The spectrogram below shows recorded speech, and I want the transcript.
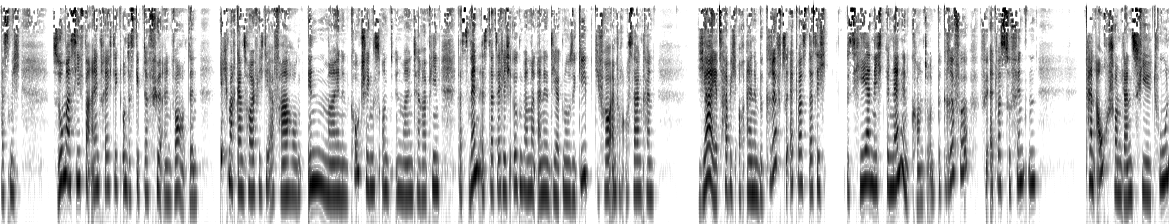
was mich so massiv beeinträchtigt und es gibt dafür ein Wort, denn ich mache ganz häufig die Erfahrung in meinen Coachings und in meinen Therapien, dass wenn es tatsächlich irgendwann mal eine Diagnose gibt, die Frau einfach auch sagen kann, ja, jetzt habe ich auch einen Begriff zu etwas, das ich bisher nicht benennen konnte. Und Begriffe für etwas zu finden, kann auch schon ganz viel tun.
